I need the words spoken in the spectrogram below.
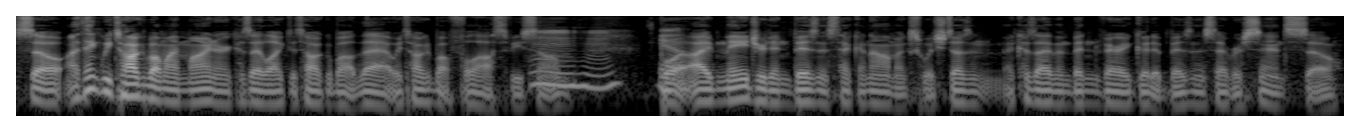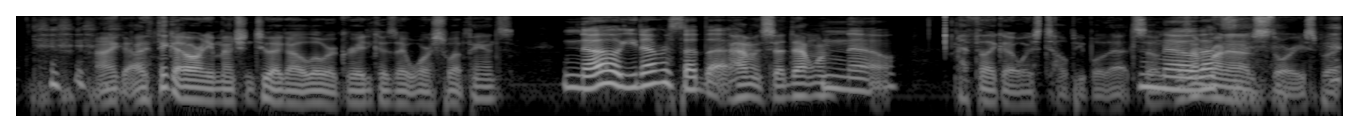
So I think we talked about my minor because I like to talk about that. We talked about philosophy some. Mm-hmm. But Yeah. I majored in business economics, which doesn't because I haven't been very good at business ever since. So I, I think I already mentioned too. I got a lower grade because I wore sweatpants. No, you never said that. I haven't said that one. no. I feel like I always tell people that. So No, because I'm running out of stories, but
